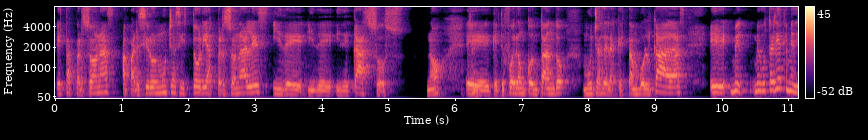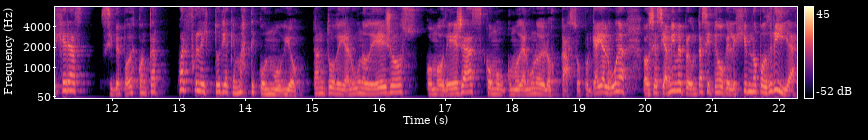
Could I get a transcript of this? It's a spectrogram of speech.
estas personas, aparecieron muchas historias personales y de, y de, y de casos, ¿no? Eh, que te fueron contando, muchas de las que están volcadas. Eh, me, me gustaría que me dijeras, si me podés contar ¿Cuál fue la historia que más te conmovió, tanto de alguno de ellos como de ellas, como, como de alguno de los casos? Porque hay alguna, o sea, si a mí me preguntás si tengo que elegir, no podría,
